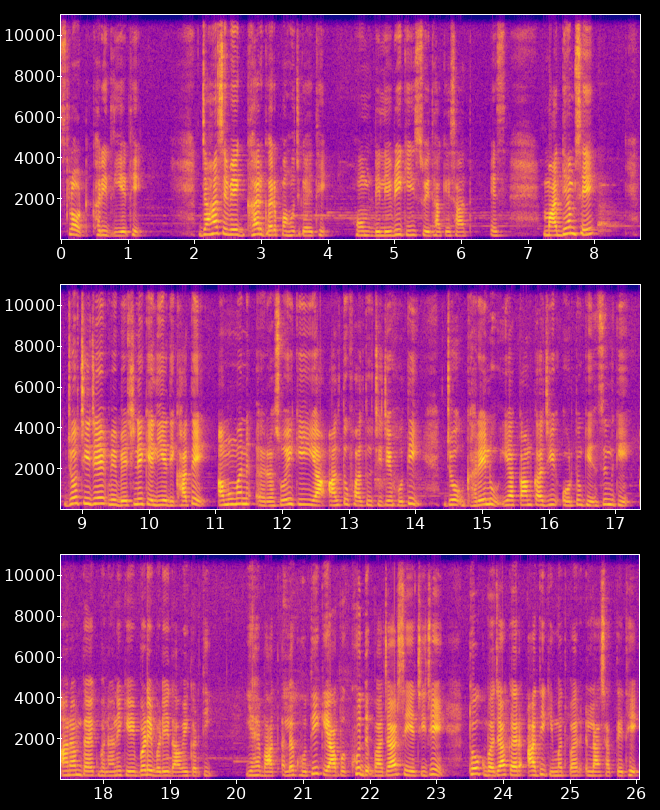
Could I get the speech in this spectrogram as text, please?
स्लॉट खरीद लिए थे, जहाँ से वे घर घर पहुँच गए थे, होम डिलीवरी की सुविधा के साथ। इस माध्यम से जो चीज़ें वे बेचने के लिए दिखाते, अमूमन रसोई की या आलतू फालतू चीज़ें होती, जो घरेलू या कामकाजी औरतों की ज़िंदगी आरामदायक बनाने के बड़े बड़े दावे करती। यह बात अलग होती कि आप खुद बाज़ार से ये चीज़ें ठोक बजा कर आधी कीमत पर ला सकते थे।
